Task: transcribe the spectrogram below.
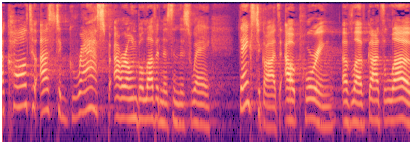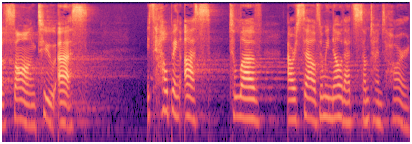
a call to us to grasp our own belovedness in this way. Thanks to God's outpouring of love, God's love song to us. It's helping us to love ourselves, and we know that's sometimes hard.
